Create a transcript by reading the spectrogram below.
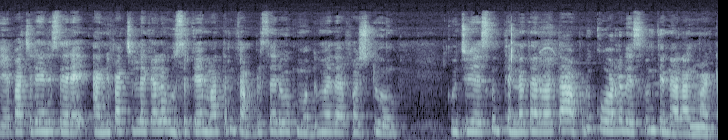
ఏ పచ్చడి అయినా సరే అన్ని పచ్చళ్ళకల్లా ఉసిరికాయ మాత్రం కంపల్సరీ ఒక ముద్ద మీద ఫస్ట్ కొంచెం వేసుకుని తిన్న తర్వాత అప్పుడు కూరలు వేసుకుని తినాలన్నమాట.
